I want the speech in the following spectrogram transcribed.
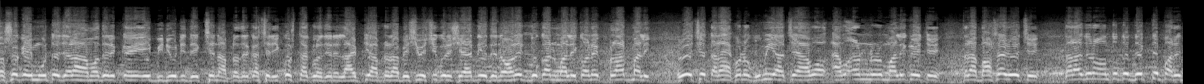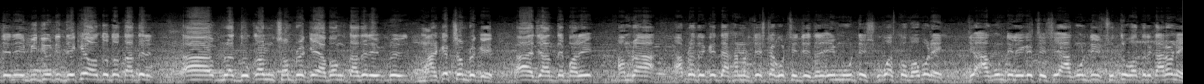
দর্শক, এই মুহূর্তে যারা আমাদের এই ভিডিওটি দেখছেন, আপনাদের কাছে রিকোয়েস্ট থাকল যে লাইভটি আপনারা বেশি বেশি করে শেয়ার দিয়ে দেন। অনেক দোকান মালিক, অনেক প্লাট মালিক রয়েছে, তারা এখনও ঘুমিয়ে আছে এমন মালিক রয়েছে, তারা বাসায় রয়েছে। তারা যেন অন্তত দেখতে পারে যে এই ভিডিওটি দেখে অন্তত তাদের দোকান সম্পর্কে এবং তাদের মার্কেট সম্পর্কে জানতে পারে। আমরা আপনাদেরকে দেখানোর চেষ্টা করছি যে এই মুহূর্তে সুবাস্ত ভবনে যে আগুনটি লেগেছে, সেই আগুনটির সূত্রপাতের কারণে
